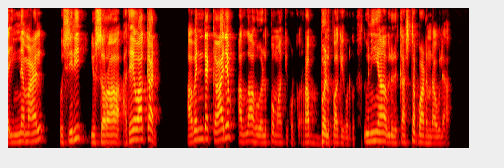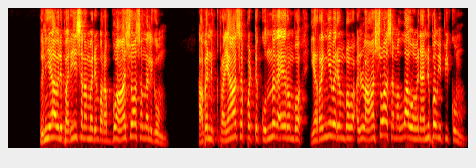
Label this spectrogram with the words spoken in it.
ഇന്നമാൽ ഉശ്രി യുസ്റാ അതേ വാക്കാൻ അവന്റെ കാര്യം അള്ളാഹു എളുപ്പമാക്കി കൊടുക്കും. റബ്ബ് എളുപ്പമാക്കി കൊടുക്കും. ദുനിയാവിൽ ഒരു കഷ്ടപ്പാടുണ്ടാവില്ല ദുനിയാവിൽ പരീക്ഷണം വരുമ്പോൾ റബ്ബ് ആശ്വാസം നൽകും. അവൻ പ്രയാസപ്പെട്ട് കുന്നു കയറുമ്പോൾ ഇറങ്ങി വരുമ്പോൾ ഉള്ള ആശ്വാസം അള്ളാഹു അവൻ അനുഭവിപ്പിക്കും.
